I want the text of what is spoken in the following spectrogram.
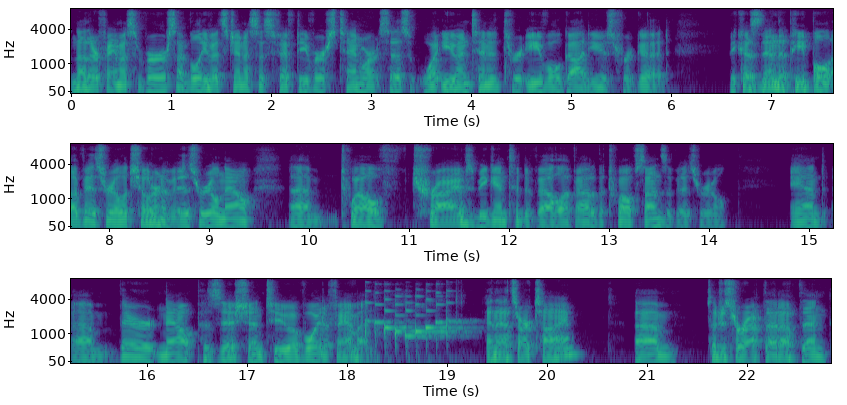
another famous verse, I believe it's Genesis 50, verse 10, where it says, What you intended for evil, God used for good because then the people of Israel, the children of Israel, now um, 12 tribes begin to develop out of the 12 sons of Israel. And um, they're now positioned to avoid a famine. And that's our time. Um, so, just to wrap that up, then,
